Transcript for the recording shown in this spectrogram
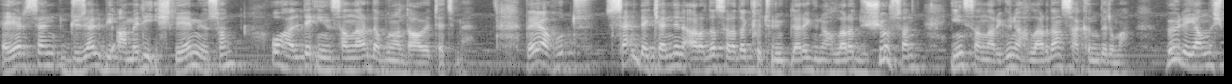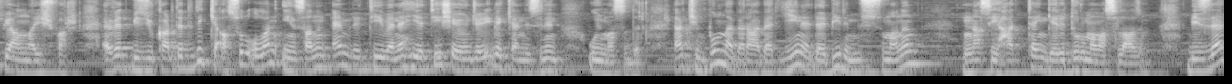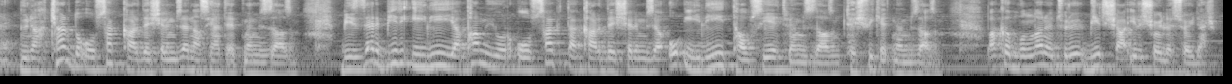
eğer sen güzel bir ameli işleyemiyorsan o halde insanları da buna davet etme. Veyahut sen de kendini arada sırada kötülüklere, günahlara düşüyorsan insanları günahlardan sakındırma. Böyle yanlış bir anlayış var. Evet biz yukarıda dedik ki asıl olan insanın emrettiği ve nehyettiği şey öncelikle kendisinin uymasıdır. Lakin bununla beraber yine de bir Müslümanın nasihatten geri durmaması lazım. Bizler günahkar da olsak kardeşlerimize nasihat etmemiz lazım. Bizler bir iyiliği yapamıyor olsak da kardeşlerimize o iyiliği tavsiye etmemiz lazım, teşvik etmemiz lazım. Bakın bundan ötürü bir şair şöyle söyler.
